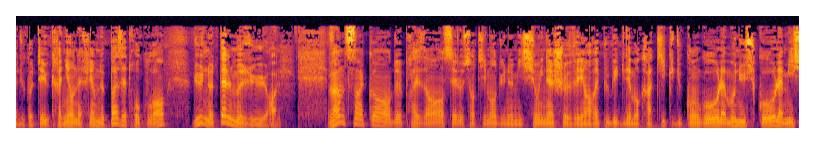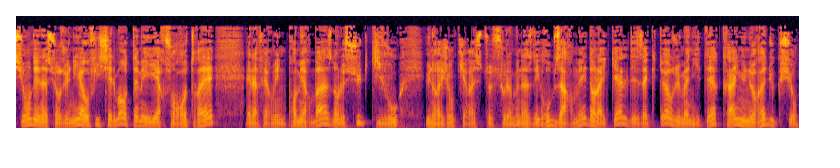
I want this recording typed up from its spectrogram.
Du côté ukrainien, on affirme ne pas être au courant d'une telle mesure. 25 ans de présence et le sentiment d'une mission inachevée en République démocratique du Congo, la MONUSCO, la mission des Nations Unies, a officiellement entamé hier son retrait. Elle a fermé une première base dans le sud Kivu, une région qui reste sous la menace des groupes armés dans laquelle des acteurs humanitaires craignent une réduction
